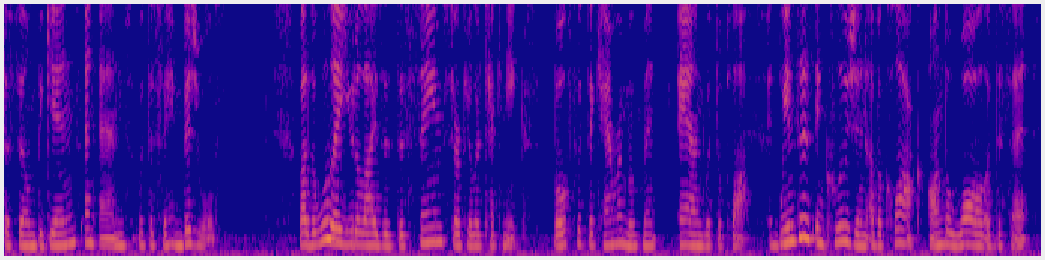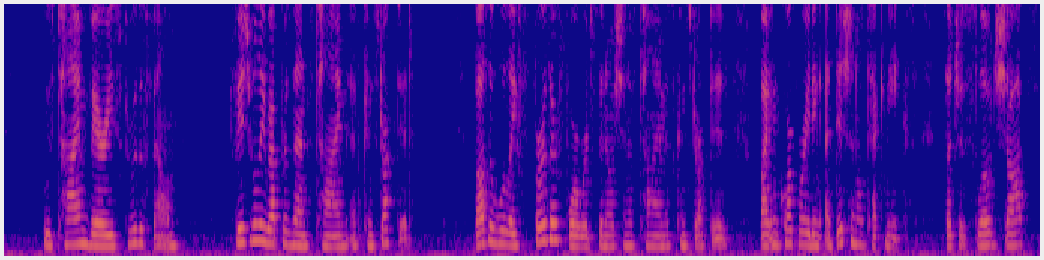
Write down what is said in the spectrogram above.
The film begins and ends with the same visuals. Bazawule utilizes the same circular techniques, both with the camera movement and with the plot. Weems's inclusion of a clock on the wall of the set, whose time varies through the film, visually represents time as constructed. Bazawule further forwards the notion of time as constructed by incorporating additional techniques such as slowed shots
